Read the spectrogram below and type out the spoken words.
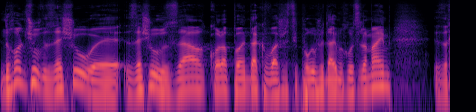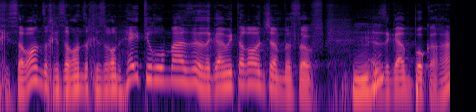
נכון, שוב, זה שהוא, אה, זה שהוא זר, כל הפואנטה הקבועה של סיפורים של דג מחוץ למים, זה חיסרון, זה חיסרון, זה חיסרון, היי, תראו מה זה, זה גם יתרון שם בסוף. אז זה גם פה ככה.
